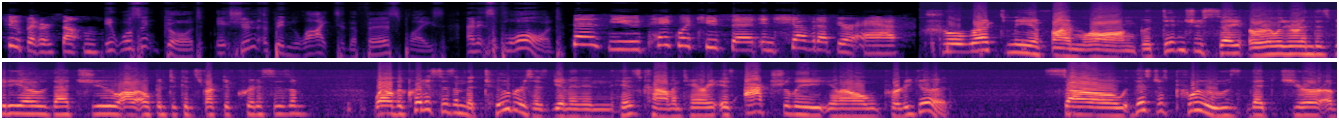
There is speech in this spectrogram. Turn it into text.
stupid or something. It wasn't good, it shouldn't have been liked in the first place, and it's flawed. Says you, take what you said and shove it up your ass. Correct me if I'm wrong, but didn't you say earlier in this video that you are open to constructive criticism? Well, the criticism that Tubers has given in his commentary is actually, you know, pretty good. So this just proves that you're a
